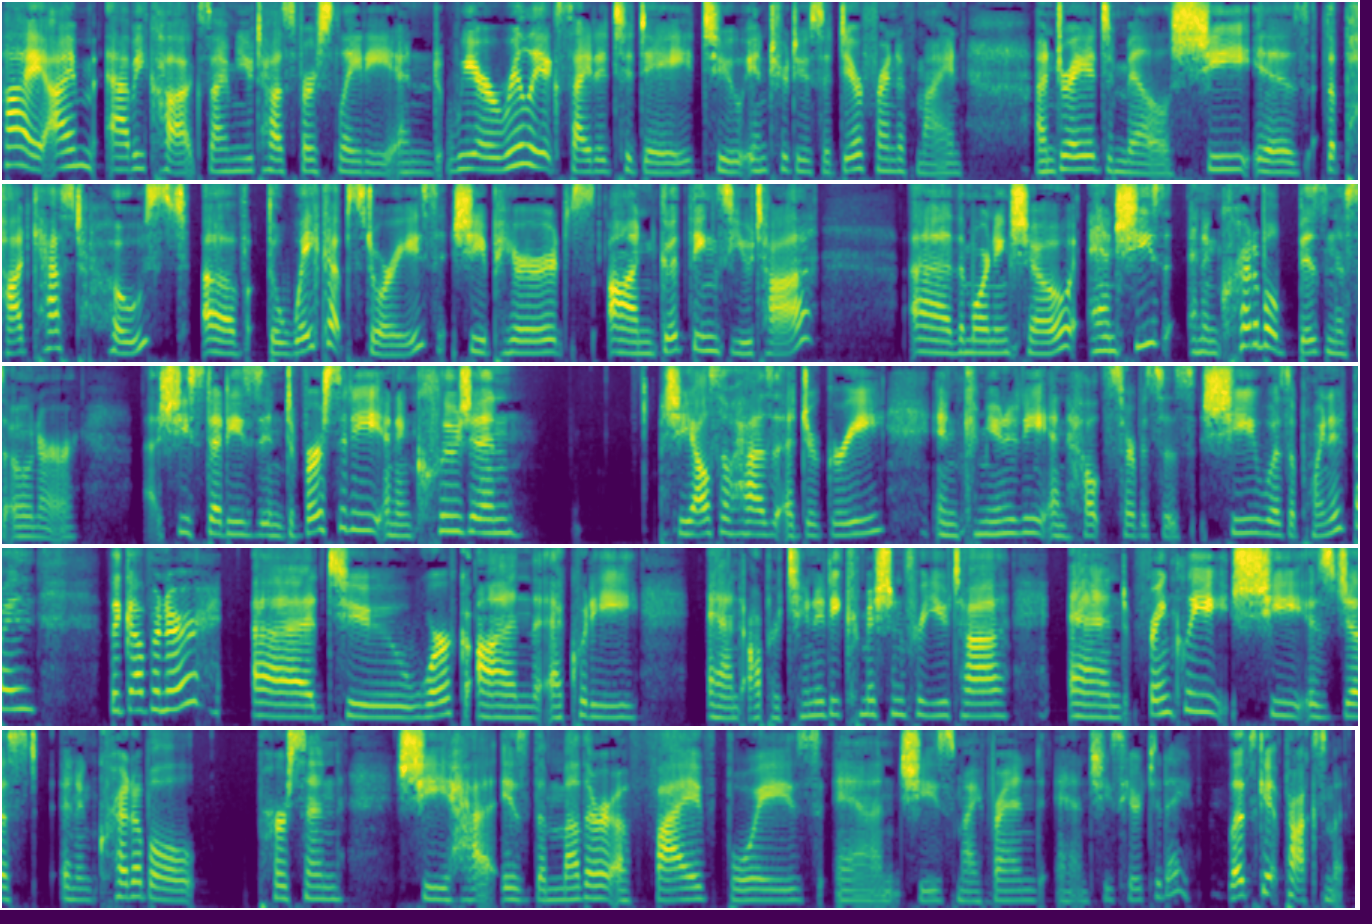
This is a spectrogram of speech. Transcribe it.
Hi, I'm Abby Cox. I'm Utah's First Lady, and we are really excited today to introduce a dear friend of mine, Andrea DeMille. She is the podcast host of the Wake Up Stories. She appears on Good Things Utah, uh, the morning show, and she's an incredible business owner. She studies in diversity and inclusion. She also has a degree in community and health services. She was appointed by the governor uh, to work on the Equity and Opportunity Commission for Utah. And frankly, she is just an incredible person. She ha- is the mother of five boys, and she's my friend, and she's here today. Let's get proximate.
